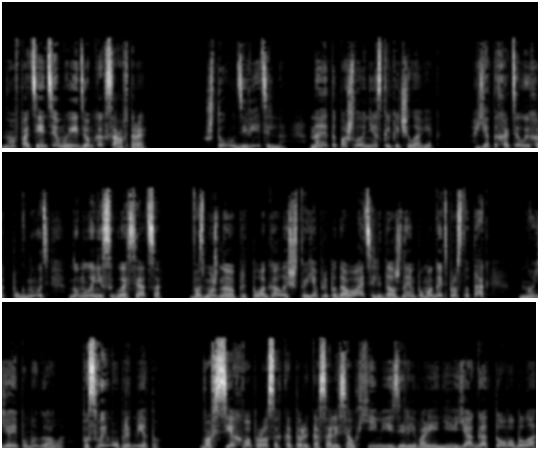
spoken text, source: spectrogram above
но в патенте мы идем как соавторы. Что удивительно, на это пошло несколько человек. А я-то хотела их отпугнуть, думала, не согласятся. Возможно, предполагалось, что я преподаватель и должна им помогать просто так, но я и помогала, по своему предмету. Во всех вопросах, которые касались алхимии и зельеварения, я готова была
